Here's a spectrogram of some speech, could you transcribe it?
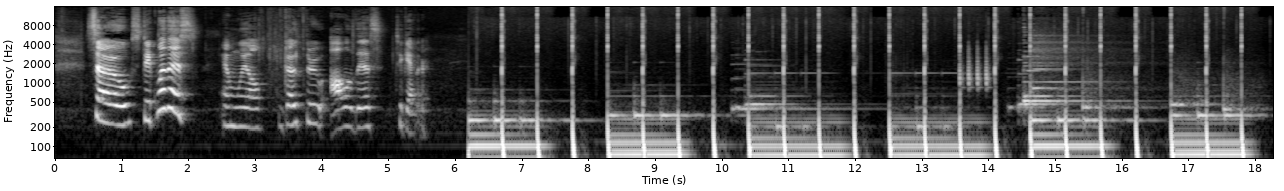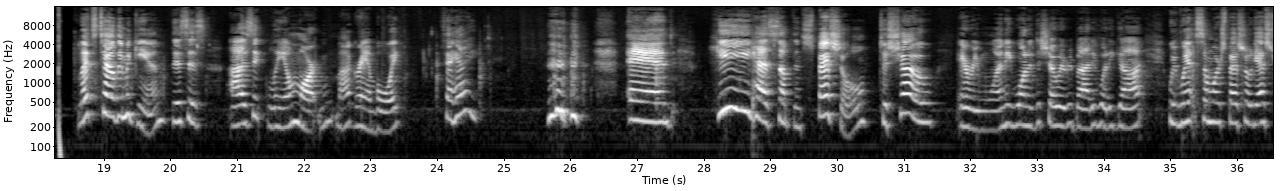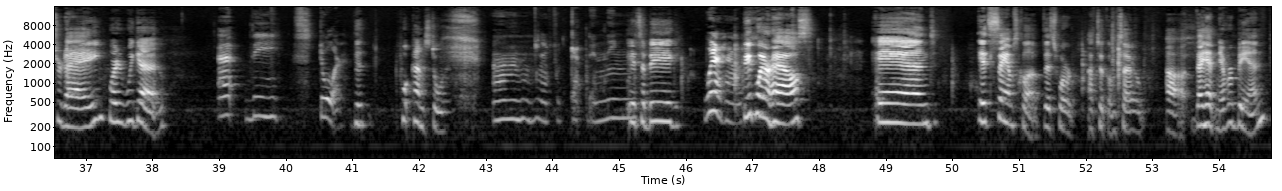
So stick with us and we'll go through all of this together. Let's tell them again. This is Isaac Liam Martin, my grandboy. Say hey. and he has something special to show everyone. He wanted to show everybody what he got. We went somewhere special yesterday. Where did we go? At the store. The what kind of store? Um, I forgot the name. It's a big Warehouse. big warehouse and it's Sam's Club. That's where I took them. So uh, they had never been.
